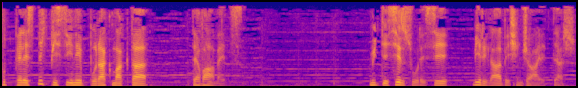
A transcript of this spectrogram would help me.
Putperestlik pisliğini bırakmakta devam et. Müddessir suresi 1 ila 5. ayetler.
